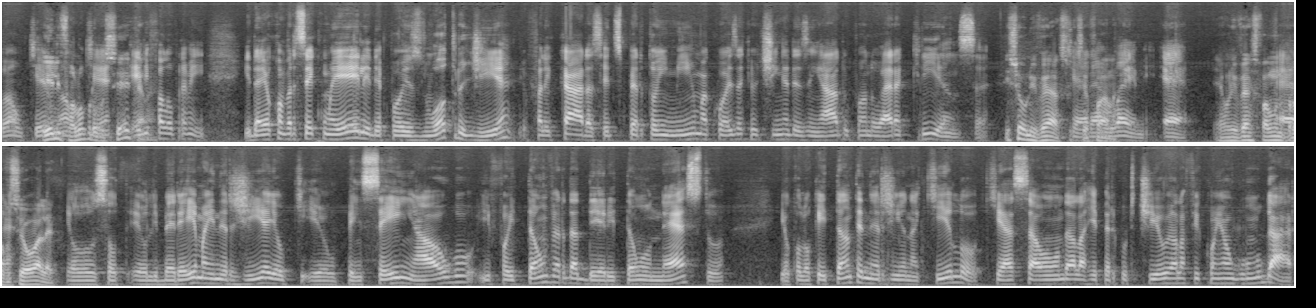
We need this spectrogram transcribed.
One, o quê? Ele falou o quê? você, cara? Ele falou pra mim. E daí eu conversei com ele, depois, no outro dia, eu falei, cara, você despertou em mim uma coisa que eu tinha desenhado quando eu era criança, Isso é o universo que, que você fala? o M. É. É o universo falando É. pra você, olha, Eu, sou, eu liberei uma energia, eu, que- eu pensei em algo e foi tão verdadeiro e tão honesto, eu coloquei tanta energia naquilo que essa onda ela repercutiu e ela ficou em algum lugar.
